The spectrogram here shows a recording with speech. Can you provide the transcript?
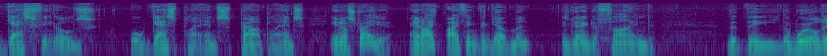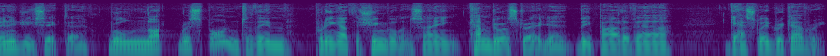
gas fields or gas plants, power plants in Australia. And I, I think the government is going to find that the, the world energy sector will not respond to them putting out the shingle and saying, come to Australia, be part of our gas led recovery.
